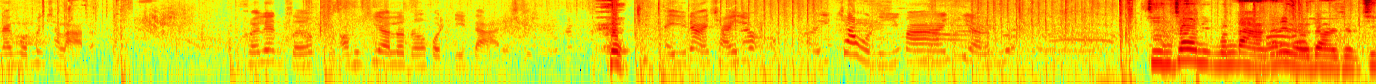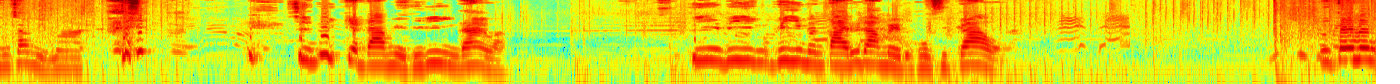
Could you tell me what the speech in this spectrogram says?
นายพลมันฉลาดอะผมเคยเล่นเซิร์ฟเอาไปเชียร์แล้วโดนคนจีนด่าเนี่ย ไอ้น่าใช้แล้วไอ้เจ้าหนีมาไอ้เหี้ยอะไรไม่รู้ชินเจ้านี่มันด่ากันเลยเหรอด่าจากชินเจ้าหนีมากชินพี่เกลียดดาเมจที่พี่ยิงได้ว่ะพี่พี่พี่ยิงมันตายด้วยดาเมจหกสิบเก้าอะอีกตัวหนึ่ง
